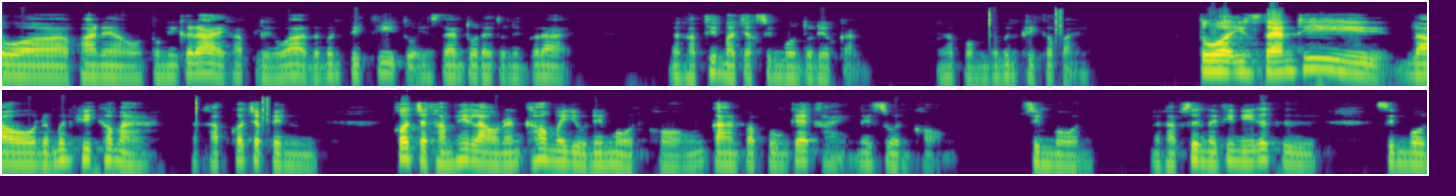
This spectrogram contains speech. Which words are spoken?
ตัว Panel ตรงนี้ก็ได้ครับ หรือว่าดับเบิลคลิกที่ตัว Instance ตัวใดตัวหนึ่งก็ได้ นะครับที่มาจาก symbol ตัวเดียวกันนะครับผมดับเบิลคลิกเข้าไป ตัว Instance ที่เราดับเบิลคลิกเข้ามานะครับก็จะเป็นก็จะทำให้เรานั้นเข้ามาอยู่ในโหมดของการปรับปรุงแก้ไขในส่วนของ symbol นะครับซึ่งในที่นี้ก็คือ symbol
